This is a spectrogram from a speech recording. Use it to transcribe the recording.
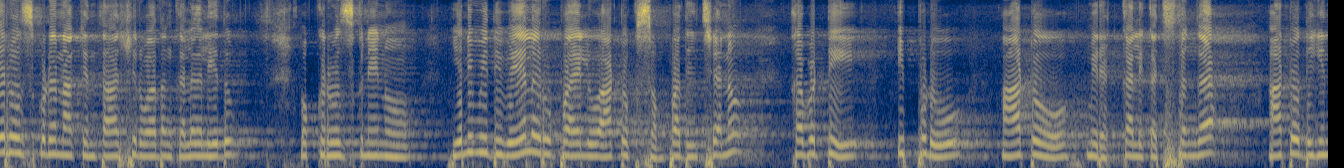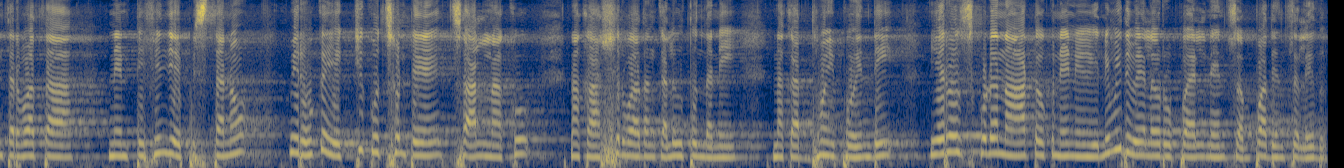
ఏ రోజు కూడా నాకు ఇంత ఆశీర్వాదం కలగలేదు. ఒక్కరోజుకు నేను ఎనిమిది వేల రూపాయలు ఆటోకు సంపాదించాను. కాబట్టి ఇప్పుడు ఆటో మీరు ఎక్కాలి ఖచ్చితంగా. ఆటో దిగిన తర్వాత నేను టిఫిన్ చేపిస్తాను. మీరు ఒక ఎక్కి కూర్చుంటే చాలు నాకు. నాకు ఆశీర్వాదం కలుగుతుందని నాకు అర్థమైపోయింది. ఏ రోజు కూడా నా ఆటోకు నేను ఎనిమిది వేల రూపాయలు నేను సంపాదించలేదు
